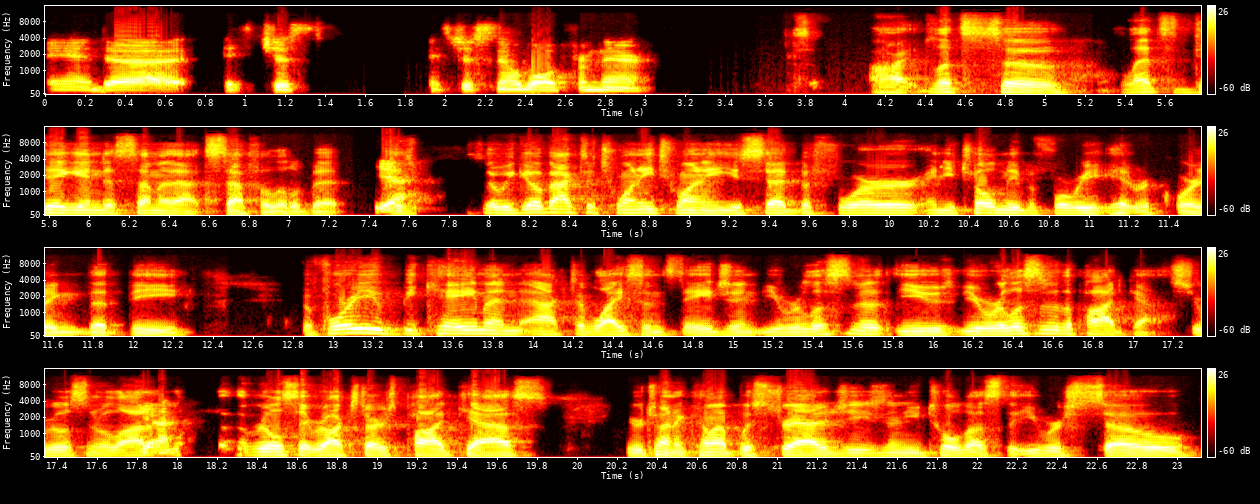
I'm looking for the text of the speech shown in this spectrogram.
and uh, it's just it's just snowballed from there. All right, let's so let's dig into some of that stuff a little bit. Yeah. So we go back to 2020. You said before, and you told me before we hit recording that the before you became an active licensed agent, you were listening to you you were listening to the podcast. You were listening to a lot yeah. of the real estate rock stars podcasts. you were trying to come up with strategies and you told us that you were so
